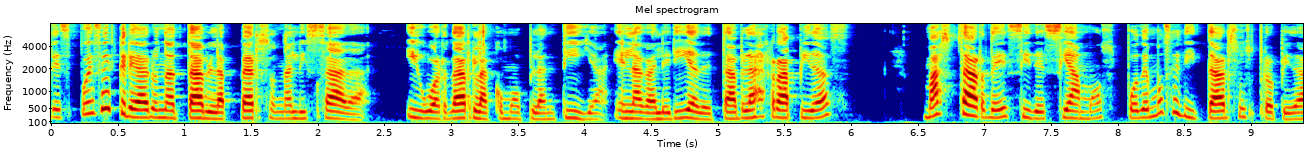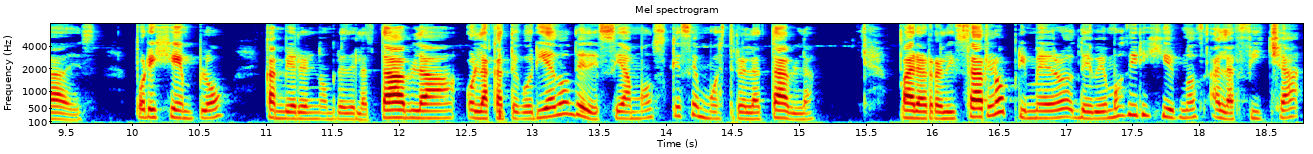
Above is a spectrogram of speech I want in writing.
Después de crear una tabla personalizada y guardarla como plantilla en la galería de tablas rápidas, más tarde, si deseamos, podemos editar sus propiedades. Por ejemplo, cambiar el nombre de la tabla o la categoría donde deseamos que se muestre la tabla. Para realizarlo, primero debemos dirigirnos a la ficha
